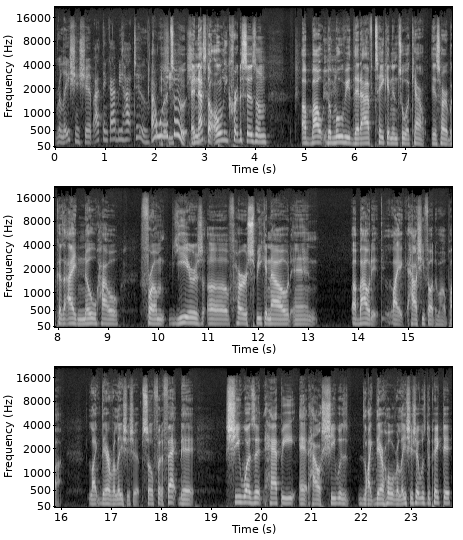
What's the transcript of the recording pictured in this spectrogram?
relationship, I think I'd be hot too. I would she- too. she- and that's the only criticism about the movie that I've taken into account is her because I know how from years of her speaking out and about it, like how she felt about Pop, like their relationship. So for the fact that she wasn't happy at how she was like their whole relationship was depicted.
